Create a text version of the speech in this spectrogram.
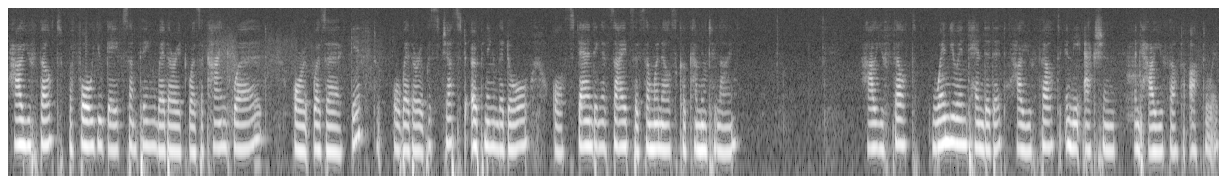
how you felt before you gave something, whether it was a kind word or it was a gift or whether it was just opening the door or standing aside so someone else could come into line. How you felt when you intended it, how you felt in the action, and how you felt afterwards.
